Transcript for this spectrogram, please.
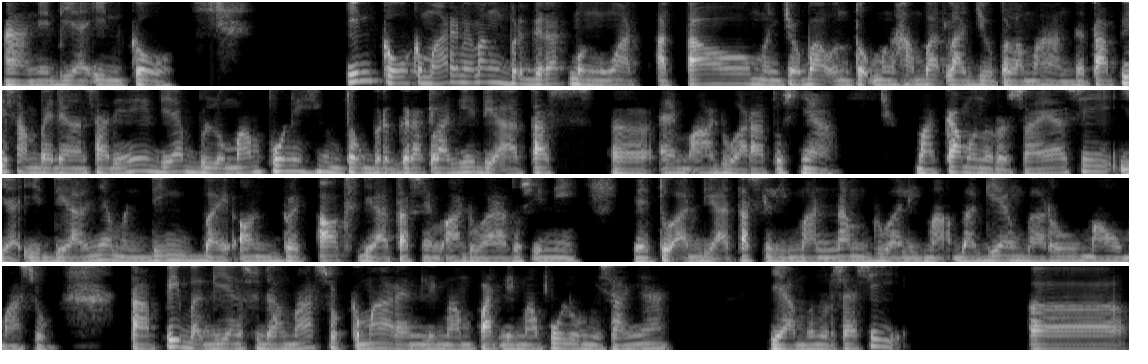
Nah, ini dia Inco. Inco kemarin memang bergerak menguat atau mencoba untuk menghambat laju pelemahan, tetapi sampai dengan saat ini dia belum mampu nih untuk bergerak lagi di atas uh, MA 200-nya. Maka menurut saya sih ya idealnya mending buy on breakout di atas MA 200 ini, yaitu di atas 5625 bagi yang baru mau masuk. Tapi bagi yang sudah masuk kemarin 5450 misalnya, ya menurut saya sih uh,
